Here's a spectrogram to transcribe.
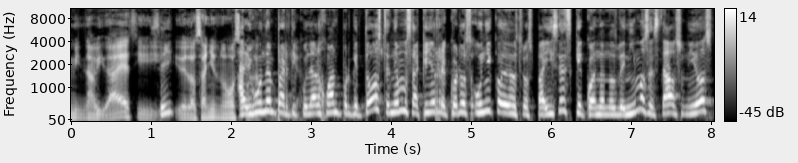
mis navidades y, de los años nuevos. ¿Alguno en particular, Juan? Porque todos tenemos aquellos recuerdos únicos de nuestros países que cuando nos venimos a Estados Unidos,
